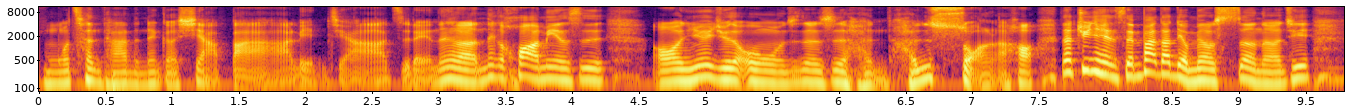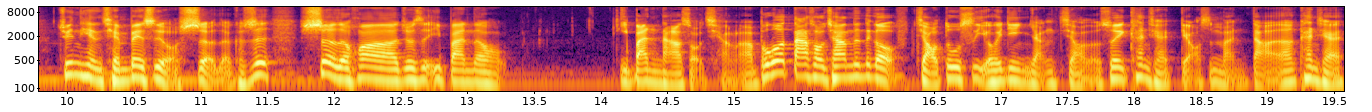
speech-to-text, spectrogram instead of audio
磨蹭他的那个下巴、脸颊之类，那个那个画面是哦，你会觉得哦，真的是很很爽了哈。那君田神霸到底有没有射呢？其实君田前辈是有射的，可是射的话就是一般的。一般打手枪啊，不过打手枪的那个角度是有一点仰角的，所以看起来屌是蛮大，然后看起来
